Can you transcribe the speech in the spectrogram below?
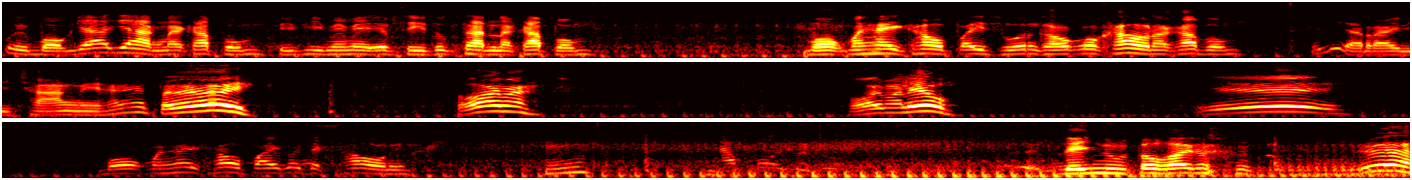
อุ้ยบอกยากยากนะครับผมพี่พี่แม่แม่เอฟซีทุกท่านนะครับผม บอกไม่ให้เข้าไปสวนเขาก็เข้านะครับ ผมอะไรมีช้างนี่ฮะเตยถอยมาถอยมาเร็วเอ๊บอกไม่ให้เข้าไปก็จะเข้านี่หืม đi nu tôi hơi nữa đưa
